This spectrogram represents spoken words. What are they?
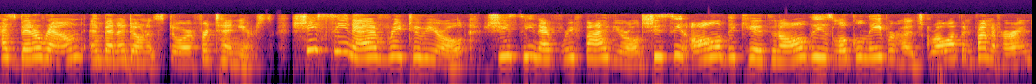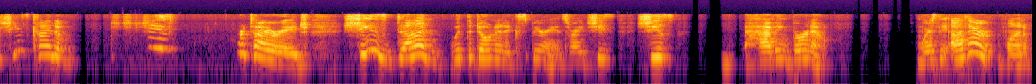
has been around and been a donut store for 10 years. She's seen every two year old, she's seen every five year old, she's seen all of the kids in all these local neighborhoods grow up in front of her, and she's kind of, she's retire age. She's done with the donut experience, right? She's, she's having burnout. Whereas the other one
